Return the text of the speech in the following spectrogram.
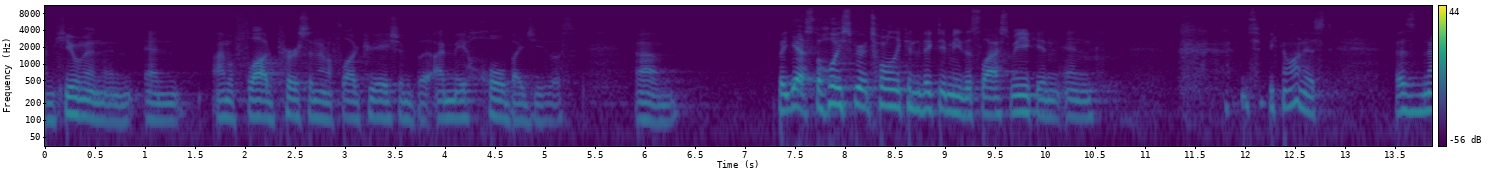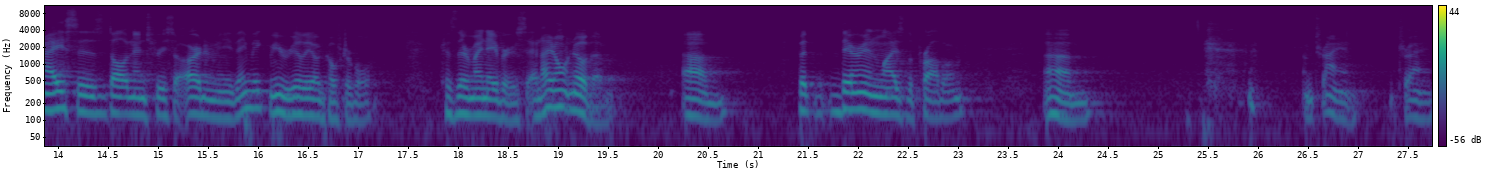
I'm human and, and I'm a flawed person and a flawed creation, but I'm made whole by Jesus. Um, but yes, the Holy Spirit totally convicted me this last week, and, and to be honest, as nice as Dalton and Teresa are to me, they make me really uncomfortable because they're my neighbors and I don't know them. Um, but therein lies the problem. Um, I'm trying. I'm trying.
